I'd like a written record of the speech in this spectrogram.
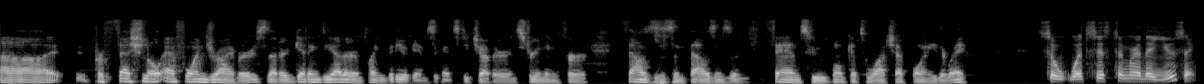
uh, professional F1 drivers that are getting together and playing video games against each other and streaming for thousands and thousands of fans who won't get to watch F1 either way. So, what system are they using?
